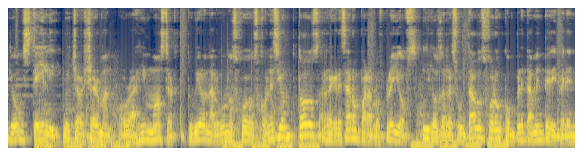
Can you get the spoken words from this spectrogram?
Joe Staley, Richard Sherman o Raheem Monster tuvieron algunos juegos con lesión, todos regresaron para los playoffs y los resultados fueron completamente diferentes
